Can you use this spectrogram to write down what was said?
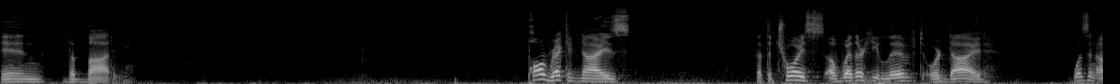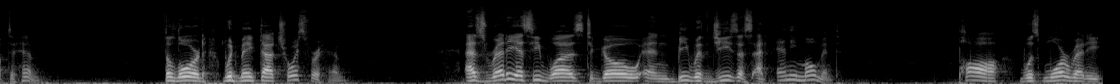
in the body. Paul recognized that the choice of whether he lived or died wasn't up to him. The Lord would make that choice for him as ready as he was to go and be with Jesus at any moment, Paul was more ready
